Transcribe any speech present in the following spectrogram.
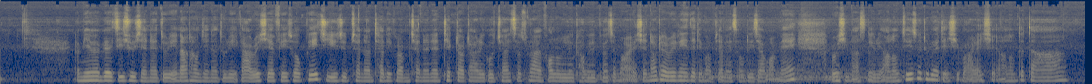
အမြဲမပြတ်ကြည့်ရှုရှင်တဲ့သူတွေနားထောင်ကြတဲ့သူတွေက Rachel Facebook page YouTube channel Telegram channel နဲ့ TikTok တာတွေကို join subscribe follow လုပ်ထားပေးပြောချင်ပါတယ်ရှင်နောက်ထပ် reading အသစ်တွေမှာပြန်လည်ဆုံတွေ့ကြပါမယ် Rachel Class လေးတွေအားလုံးကျေးဇူးတင်ပါတယ်တင်ရှိပါတယ်ရှင်အားလုံးတတား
